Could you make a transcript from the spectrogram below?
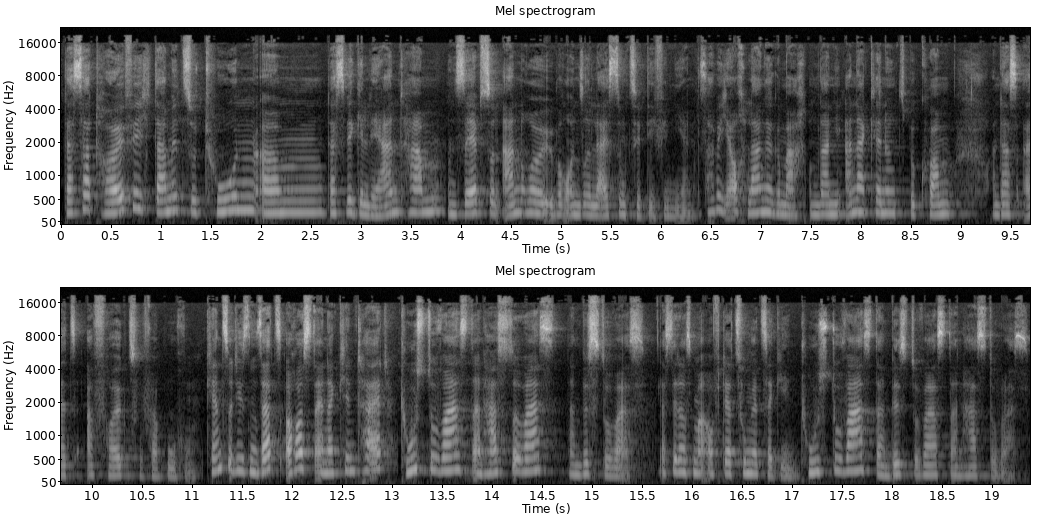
Das hat häufig damit zu tun, ähm, dass wir gelernt haben, uns selbst und andere über unsere Leistung zu definieren. Das habe ich auch lange gemacht, um dann die Anerkennung zu bekommen und das als Erfolg zu verbuchen. Kennst du diesen Satz auch aus deiner Kindheit? Tust du was, dann hast du was, dann bist du was. Lass dir das mal auf der Zunge zergehen. Tust du was, dann bist du was, dann hast du was.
